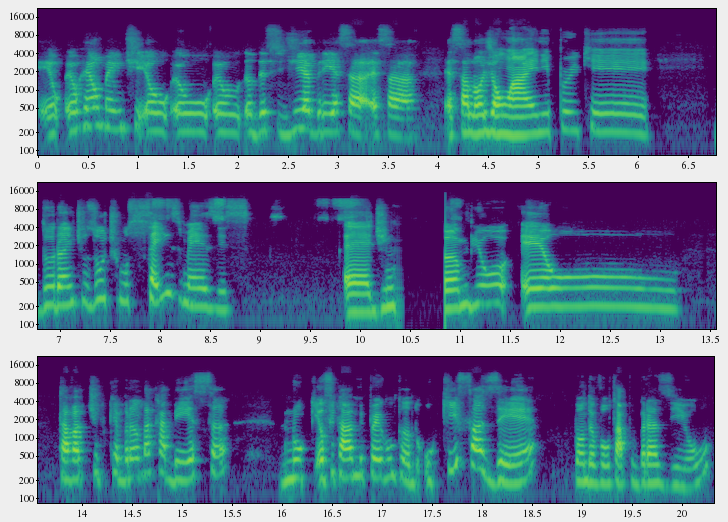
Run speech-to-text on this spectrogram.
eu, eu realmente eu, eu, eu, eu, decidi abrir essa, essa, essa loja online porque durante os últimos seis meses é, de intercâmbio eu tava tipo quebrando a cabeça no eu ficava me perguntando o que fazer quando eu voltar para o Brasil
